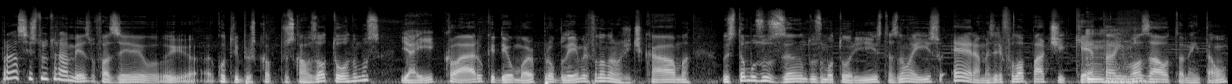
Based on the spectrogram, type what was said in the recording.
para se estruturar mesmo, fazer, contribuir para os carros autônomos. E aí, claro que deu o maior problema. Ele falou: não, gente, calma. Não estamos usando os motoristas, não é isso. Era, mas ele falou a parte quieta uhum. em voz alta, né? Então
